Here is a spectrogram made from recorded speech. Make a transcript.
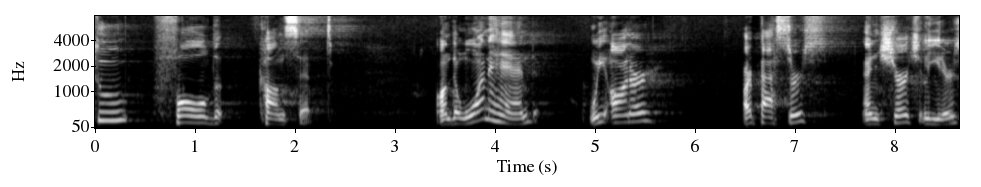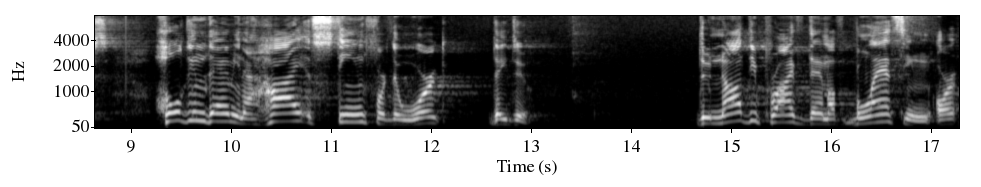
twofold concept. On the one hand, we honor our pastors and church leaders, holding them in a high esteem for the work they do. Do not deprive them of blessing or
